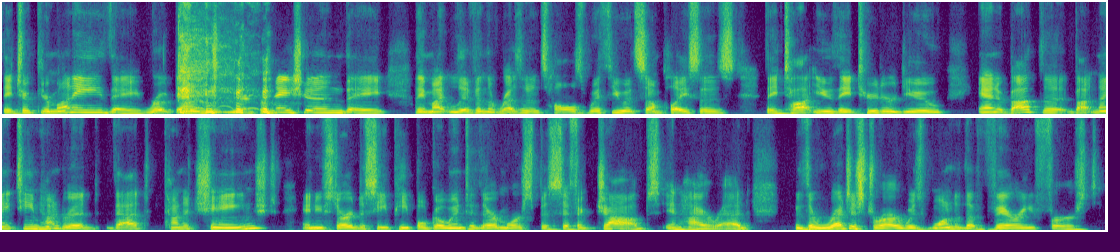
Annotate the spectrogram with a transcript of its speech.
they took your money they wrote down your information they they might live in the residence halls with you at some places. They taught you they tutored you. And about the about 1900 that kind of changed and you started to see people go into their more specific jobs in higher ed. The registrar was one of the very first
